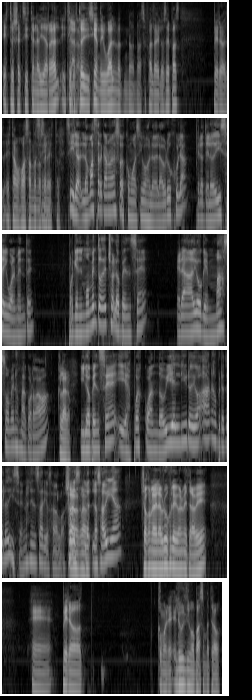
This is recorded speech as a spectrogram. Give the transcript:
esto ya existe en la vida real. Y te Claro. lo estoy diciendo, igual no, no, no hace falta que lo sepas. Pero estamos basándonos Sí. en esto. Sí, lo, lo más cercano a eso es como decís vos, lo de la brújula, pero te lo dice igualmente. Porque en el momento, de hecho, lo pensé, era algo que más o menos me acordaba, Claro. y lo pensé, y después cuando vi el libro digo, ah, no, pero te lo dice, no es necesario saberlo. Yo Claro, lo, claro. lo- lo sabía, Yo con lo de la brújula igual me trabé, eh, pero como en el último paso me trabó.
